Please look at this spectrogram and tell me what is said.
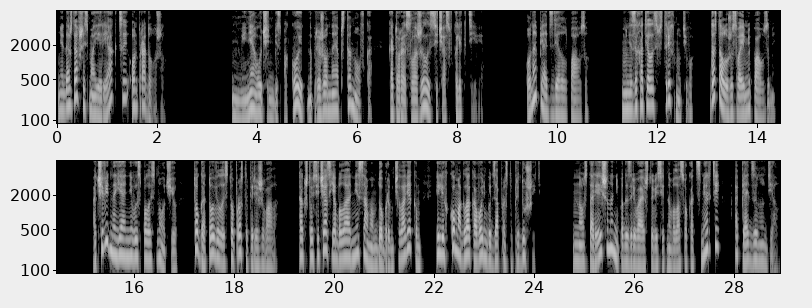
Не дождавшись моей реакции, он продолжил. Меня очень беспокоит напряженная обстановка, которая сложилась сейчас в коллективе. Он опять сделал паузу. Мне захотелось встряхнуть его. Достал уже своими паузами. Очевидно, я не выспалась ночью. То готовилась, то просто переживала. Так что сейчас я была не самым добрым человеком и легко могла кого-нибудь запросто придушить. Но старейшина, не подозревая, что висит на волосок от смерти, опять занудел.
